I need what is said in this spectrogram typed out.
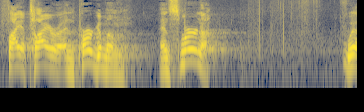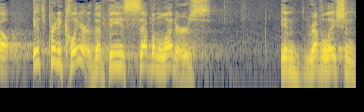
Thyatira and Pergamum and Smyrna? Well, it's pretty clear that these seven letters in Revelation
